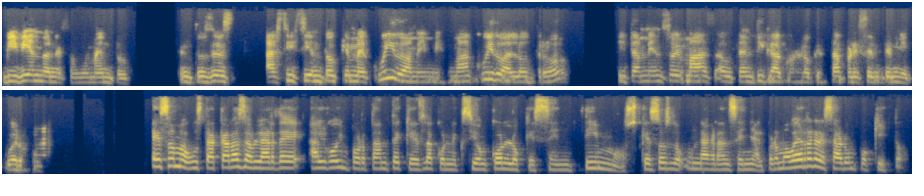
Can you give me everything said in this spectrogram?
viviendo en ese momento. Entonces, así siento que me cuido a mí misma, cuido al otro y también soy más auténtica con lo que está presente en mi cuerpo. Eso me gusta. Acabas de hablar de algo importante que es la conexión con lo que sentimos, que eso es una gran señal. Pero me voy a regresar un poquito,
